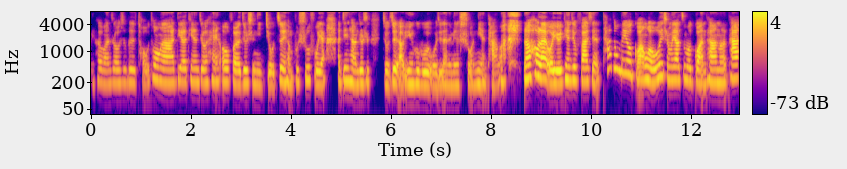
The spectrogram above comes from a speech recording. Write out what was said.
你喝完之后是不是头痛啊？第二天就 hangover，就是你酒醉很不舒服呀。他经常就是酒醉啊，晕乎乎，我就在那边说念他嘛。然后后来我有一天就发现，他都没有管我，我为什么要这么管他呢？他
